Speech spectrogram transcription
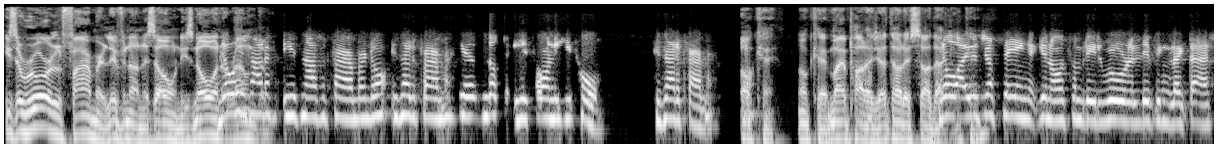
He's a rural farmer living on his own. He's no one no, around he's not. A, he's not a farmer. No, he's not a farmer. He has nothing. He's only he's home. He's not a farmer. Okay, okay. My apology. I thought I saw that. no, I was just saying. You know, somebody rural living like that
